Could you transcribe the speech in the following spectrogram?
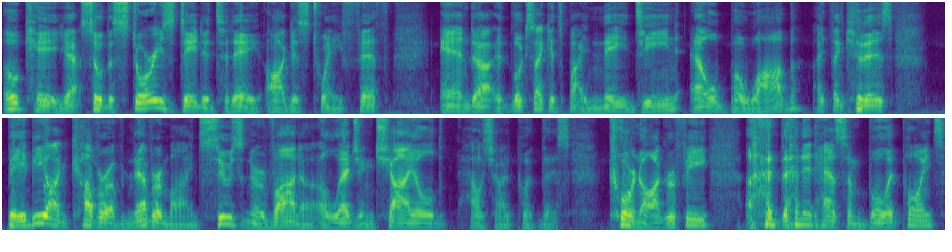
Okay, yeah, so the story's dated today, August 25th, and uh, it looks like it's by Nadine El Bawab, I think it is. Baby on cover of Nevermind sues Nirvana alleging child, how should I put this, pornography. Uh, then it has some bullet points.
